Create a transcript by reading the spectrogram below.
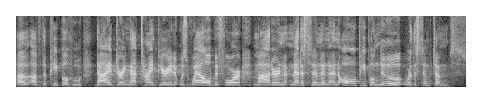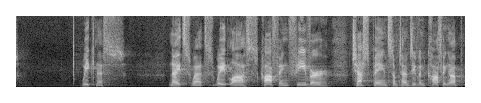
of, of the people who died during that time period. It was well before modern medicine, and, and all people knew were the symptoms weakness, night sweats, weight loss, coughing, fever chest pain, sometimes even coughing up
